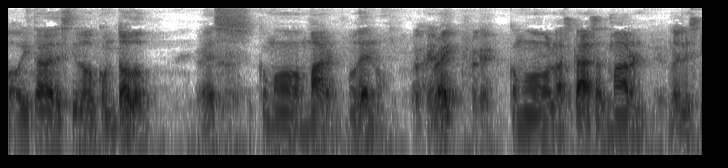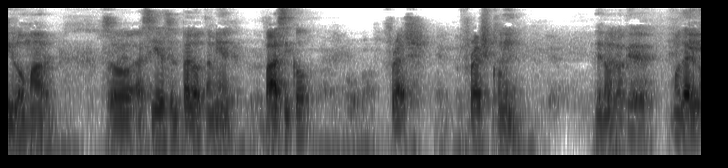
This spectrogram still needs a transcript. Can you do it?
ahorita el estilo con todo es como modern, moderno, Ok. right? Ok. Como las casas modern, el estilo modern. So, así es el pelo también. Básico, fresh, fresh, clean, you know, es lo que. moderno.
